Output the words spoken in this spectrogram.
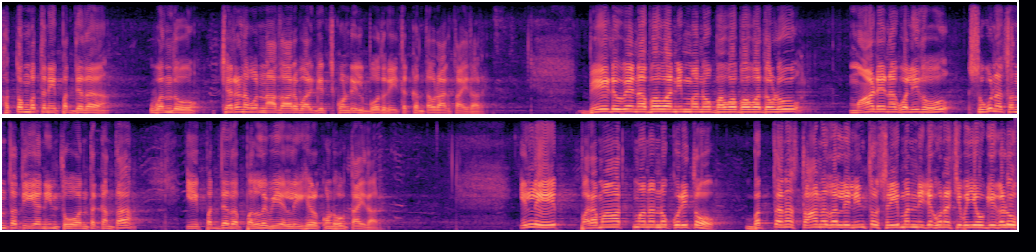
ಹತ್ತೊಂಬತ್ತನೇ ಪದ್ಯದ ಒಂದು ಚರಣವನ್ನು ಚರಣವನ್ನಾಧಾರವಾಗಿಟ್ಕೊಂಡು ಇಲ್ಲಿ ಬೋಧಗೈತಕ್ಕಂಥವ್ರು ಆಗ್ತಾ ಇದ್ದಾರೆ. ಬೇಡುವೆ ನಭವ ನಿಮ್ಮನು ಭವಭವದೊಳು ಮಾಡೆನ ಒಲಿದು ಸುಗುಣ ಸಂತತಿಯ ನಿಂತು ಅಂತಕ್ಕಂಥ ಈ ಪದ್ಯದ ಪಲ್ಲವಿಯಲ್ಲಿ ಹೇಳ್ಕೊಂಡು ಹೋಗ್ತಾ ಇದ್ದಾರೆ. ಇಲ್ಲಿ ಪರಮಾತ್ಮನನ್ನು ಕುರಿತು ಭಕ್ತನ ಸ್ಥಾನದಲ್ಲಿ ನಿಂತು ಶ್ರೀಮನ್ ನಿಜಗುಣ ಶಿವಯೋಗಿಗಳು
